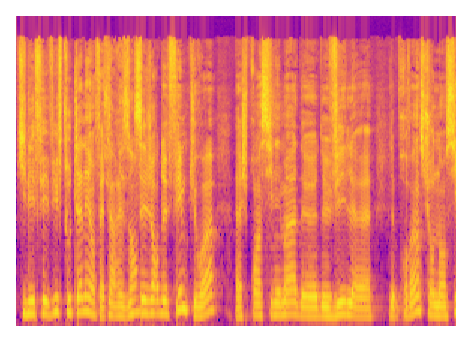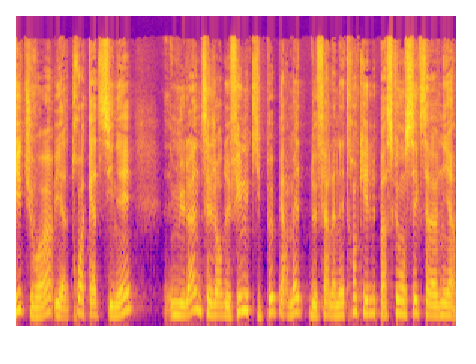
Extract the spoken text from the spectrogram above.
qui les fait vivre toute l'année en fait. Tu as raison. C'est le genre de film, tu vois. Euh, je prends un cinéma de, de ville, euh, de province sur Nancy, tu vois. Il y a trois, quatre cinés. Mulan, c'est le genre de film qui peut permettre de faire l'année tranquille parce qu'on sait que ça va venir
